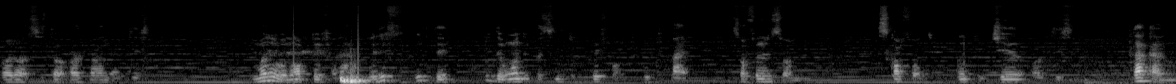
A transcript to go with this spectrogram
brother or sister or husband like this, money will not pay for that. But if, if they if they want the person to pay for it by suffering some discomfort, going to jail or this, that can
